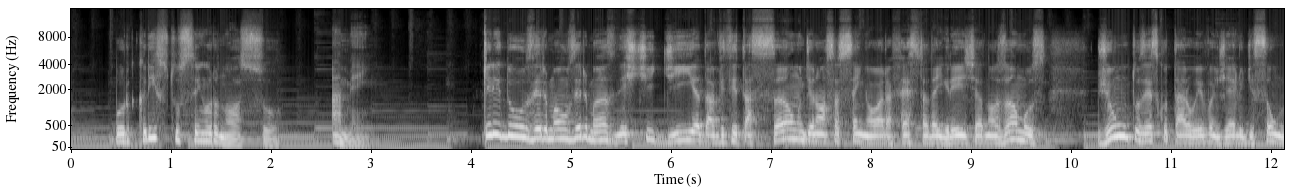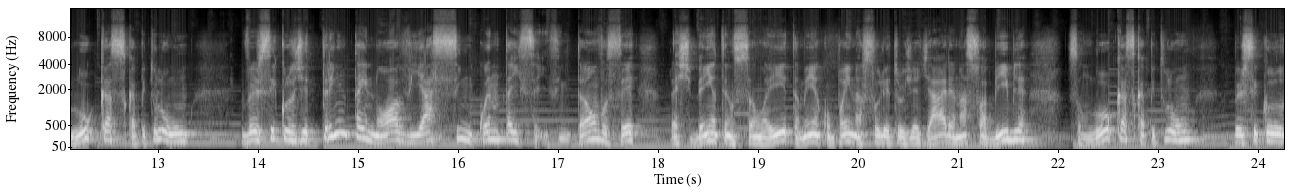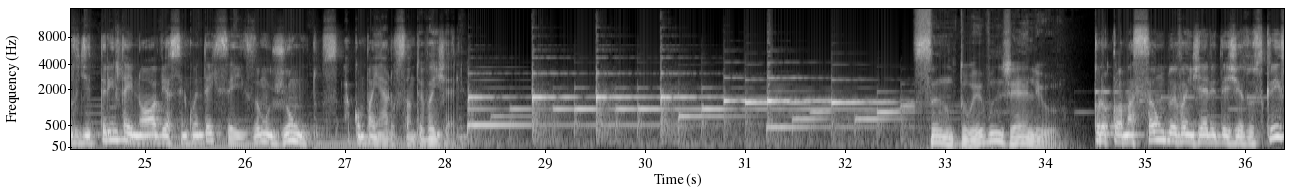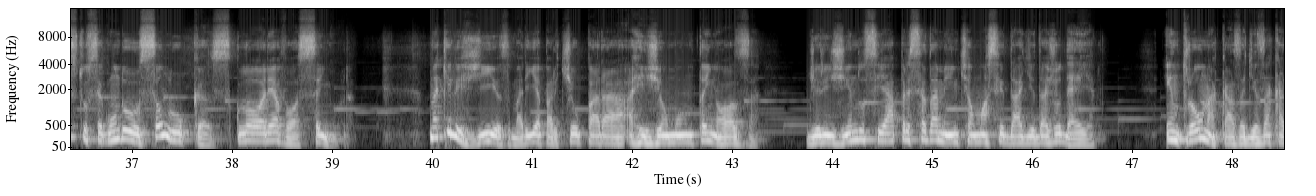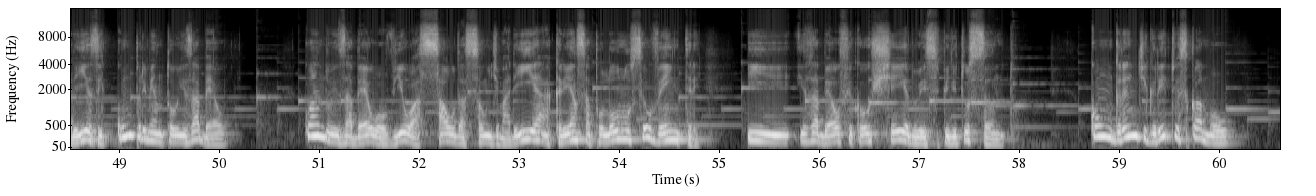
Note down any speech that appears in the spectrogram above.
por Cristo Senhor nosso. Amém. Queridos irmãos e irmãs, neste dia da visitação de Nossa Senhora, festa da igreja, nós vamos juntos escutar o Evangelho de São Lucas, capítulo 1, versículos de 39 a 56. Então você preste bem atenção aí, também acompanhe na sua liturgia diária, na sua Bíblia, São Lucas, capítulo 1, versículos de 39 a 56. Vamos juntos acompanhar o Santo Evangelho. Santo Evangelho. Proclamação do Evangelho de Jesus Cristo segundo São Lucas. Glória a vós, Senhor. Naqueles dias, Maria partiu para a região montanhosa, dirigindo-se apressadamente a uma cidade da Judéia. Entrou na casa de Zacarias e cumprimentou Isabel. Quando Isabel ouviu a saudação de Maria, a criança pulou no seu ventre e Isabel ficou cheia do Espírito Santo. Com um grande grito exclamou:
